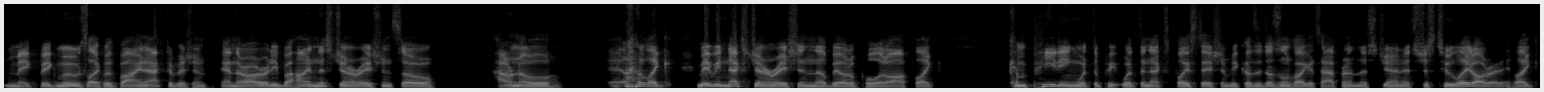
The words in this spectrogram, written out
make big moves like with buying Activision. And they're already behind this generation, so I don't know like maybe next generation they'll be able to pull it off like competing with the with the next PlayStation because it doesn't look like it's happening this gen. It's just too late already. Like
